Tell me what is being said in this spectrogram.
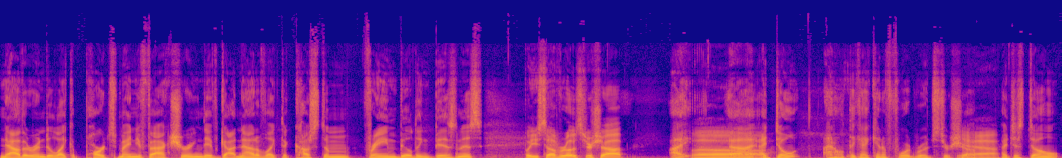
Now they're into like parts manufacturing. They've gotten out of like the custom frame building business. But you still have a roadster shop. I uh, I don't I don't think I can afford Roadster Shop. Yeah. I just don't.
